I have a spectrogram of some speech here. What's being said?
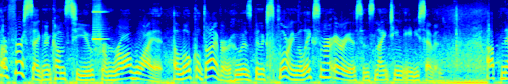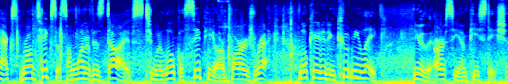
Our first segment comes to you from Rob Wyatt, a local diver who has been exploring the lakes in our area since 1987. Up next, Rob takes us on one of his dives to a local CPR barge wreck located in Kootenay Lake near the RCMP station.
